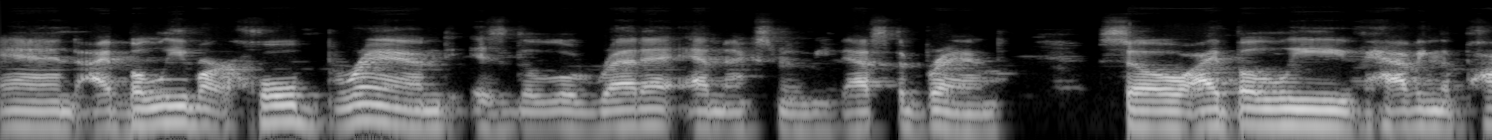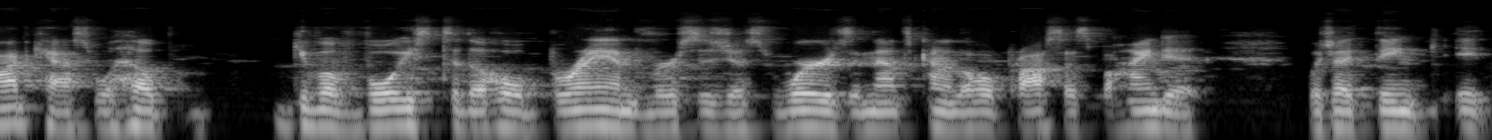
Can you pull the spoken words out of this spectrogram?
And I believe our whole brand is the Loretta MX movie. That's the brand. So I believe having the podcast will help give a voice to the whole brand versus just words. And that's kind of the whole process behind it, which I think it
